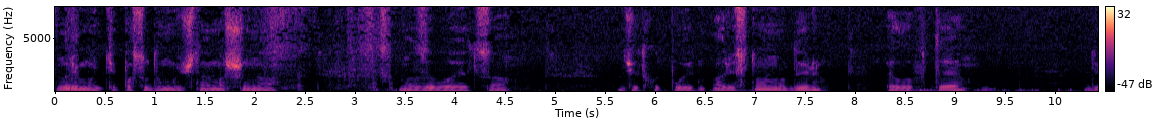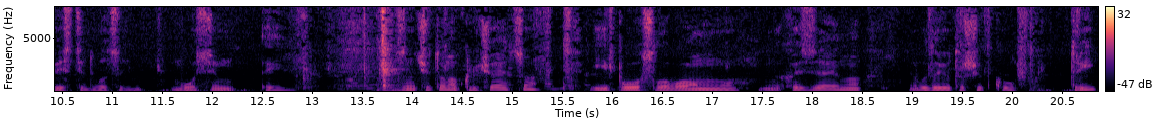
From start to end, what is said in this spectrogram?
На ремонте посудомоечная машина называется значит, хотпоид Аристон, модель LFT 228A. Значит, она включается и по словам хозяина выдает ошибку 3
